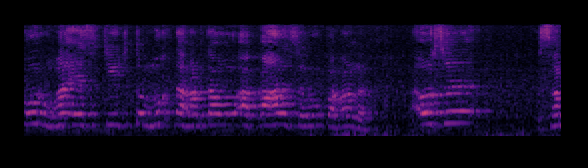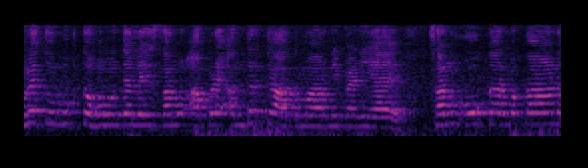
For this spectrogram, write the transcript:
ਉਹ ਰੂਹਾਂ ਇਸ ਚੀਜ਼ ਤੋਂ ਮੁਕਤ ਹਨ ਤਾਂ ਉਹ ਅਕਾਲ ਸਰੂਪ ਹਨ। ਉਸ ਸਮੇਂ ਤੋਂ ਮੁਕਤ ਹੋਣ ਦੇ ਲਈ ਸਾਨੂੰ ਆਪਣੇ ਅੰਦਰ ਝਾਤ ਮਾਰਨੀ ਪੈਣੀ ਹੈ। ਸਾਨੂੰ ਉਹ ਕਰਮ ਕਾਂਡ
